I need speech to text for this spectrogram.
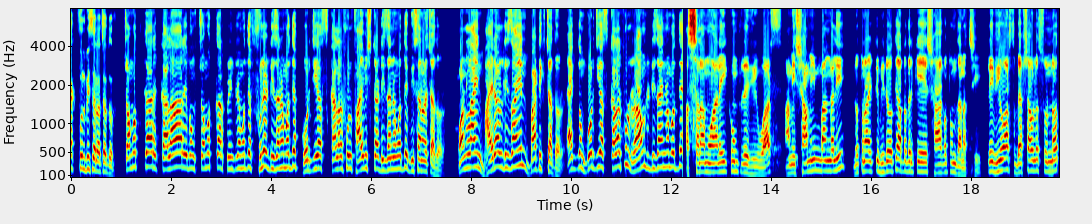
এক ফুল বিছানা চাদর। চমৎকার কালার এবং চমৎকার প্রিন্টের মধ্যে ফুলের ডিজাইনের মধ্যে গর্জিয়াস কালারফুল ফাইভ স্টার ডিজাইনের মধ্যে বিছানার চাদর। অনলাইন ভাইরাল ডিজাইন বাটিক চাদর। একদম গর্জিয়াস কালারফুল রাউন্ড ডিজাইনের মধ্যে। আসসালামু আলাইকুম ভিউয়ার্স আমি শামিম বাঙালি। নতুন আরেকটি ভিডিওতে আপনাদেরকে স্বাগতম জানাচ্ছি। ভিউয়ার্স ব্যবসা হলো সুন্নত।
